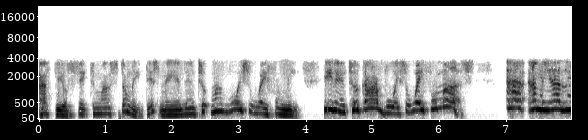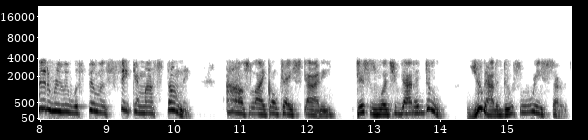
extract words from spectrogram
I feel sick to my stomach. This man then took my voice away from me. He then took our voice away from us. I, I mean, I literally was feeling my stomach. I was like, okay, Scotty, this is what you got to do. You got to do some research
